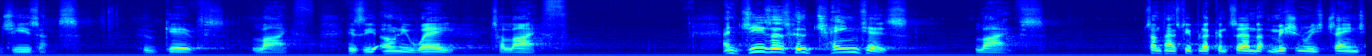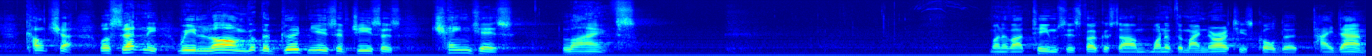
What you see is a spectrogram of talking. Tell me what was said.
Jesus who gives life? Is the only way to life. And Jesus who changes lives. Sometimes people are concerned that missionaries change culture. Well, certainly we long that the good news of Jesus changes lives. One of our teams is focused on one of the minorities called the Thai Dam,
